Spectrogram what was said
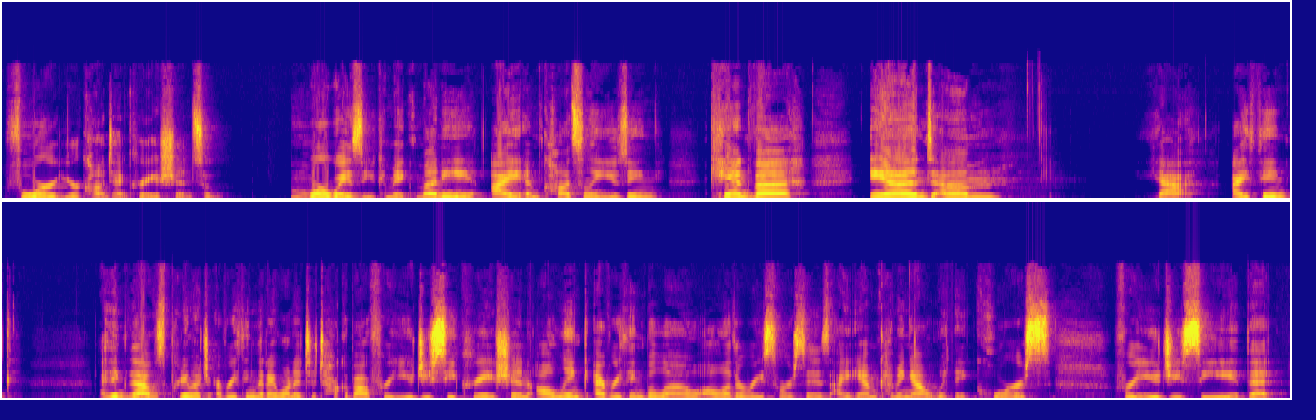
for your content creation. So, more ways that you can make money. I am constantly using Canva, and um, yeah, I think. I think that was pretty much everything that I wanted to talk about for UGC creation. I'll link everything below, all other resources. I am coming out with a course for UGC that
